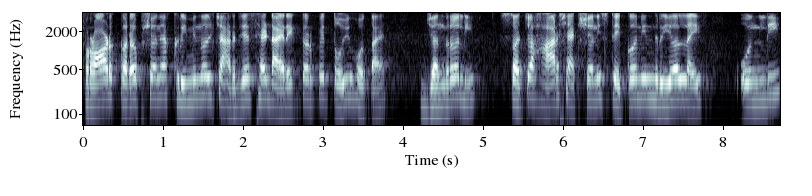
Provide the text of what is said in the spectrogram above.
फ्रॉड करप्शन या क्रिमिनल चार्जेस है डायरेक्टर पे तो ही होता है. Generally such a harsh action is taken in real life only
